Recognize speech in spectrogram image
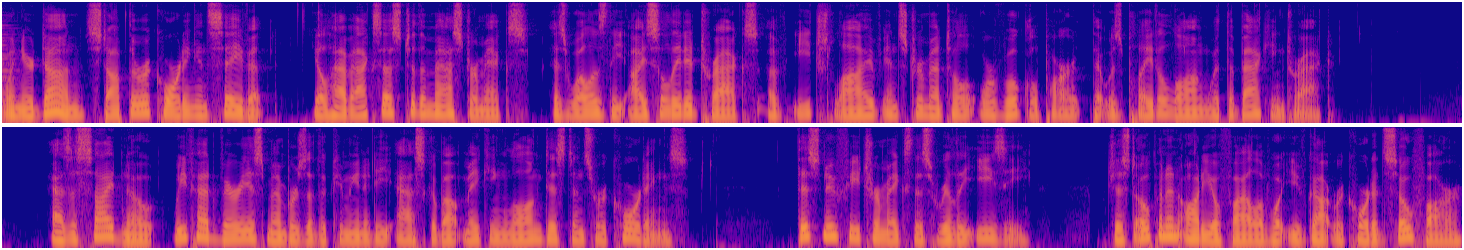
When you're done, stop the recording and save it. You'll have access to the master mix, as well as the isolated tracks of each live instrumental or vocal part that was played along with the backing track. As a side note, we've had various members of the community ask about making long distance recordings. This new feature makes this really easy. Just open an audio file of what you've got recorded so far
